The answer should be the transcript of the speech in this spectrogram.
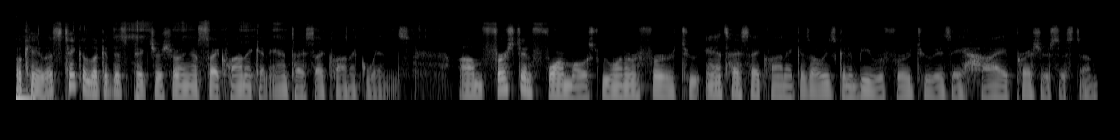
Okay, let's take a look at this picture showing us cyclonic and anticyclonic winds. Um, first and foremost, we want to refer to anticyclonic is always going to be referred to as a high pressure system,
